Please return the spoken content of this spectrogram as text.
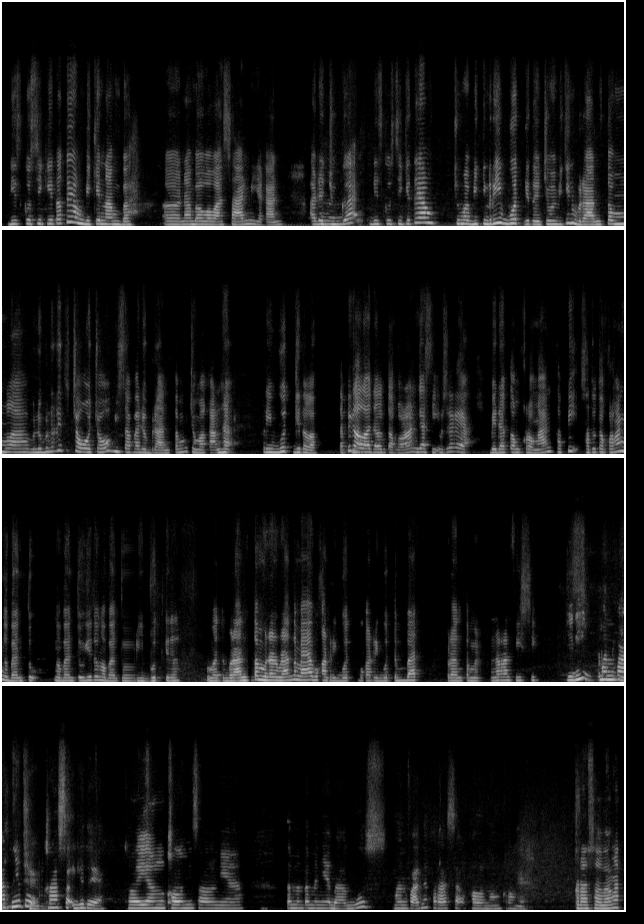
diskusi kita tuh yang bikin nambah eh, nambah wawasan ya kan? Ada Hmm. juga diskusi kita yang cuma bikin ribut gitu cuma bikin berantem lah. Bener-bener itu cowok-cowok bisa pada berantem cuma karena ribut gitu loh. Tapi kalau dalam tongkrongan enggak sih. Maksudnya kayak beda tongkrongan tapi satu tongkrongan ngebantu ngebantu gitu ngebantu ribut gitu. Ngebantu berantem bener berantem ya. Bukan ribut bukan ribut debat berantem beneran fisik. Jadi manfaatnya tuh kerasa gitu ya. Kalau yang kalau misalnya teman-temannya bagus, manfaatnya kerasa kalau nongkrong ya. kerasa banget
